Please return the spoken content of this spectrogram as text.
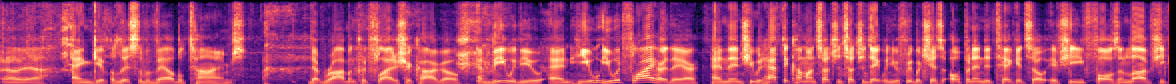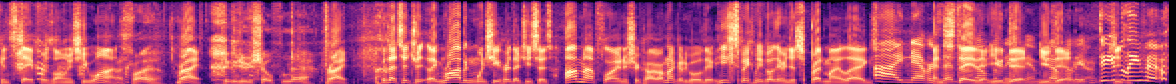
Oh yeah. and give a list of available times that Robin could fly to Chicago and be with you, and he you would fly her there, and then she would have to come on such and such a date when you're free. But she has open-ended tickets, so if she falls in love, she can stay for as long as she wants. That's right. Right. You can do the show from there. Right. But that's interesting. Like Robin, when she heard that, she says, "I'm not flying to Chicago. I'm not going to go there." He expects me to go there and just spread my legs. I never and said stay that. there. Don't You did. him. You Don't did. Do you She- believe him?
